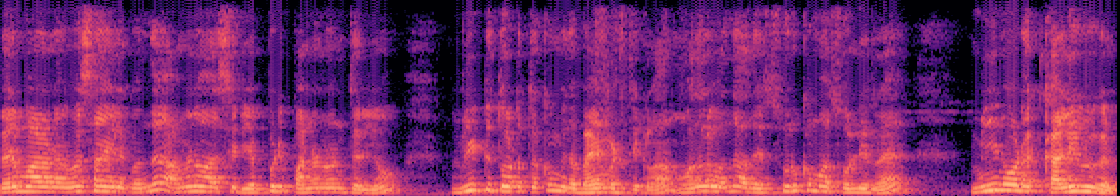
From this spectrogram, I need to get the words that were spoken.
பெரும்பாலான விவசாயிகளுக்கு வந்து அமினோ ஆசிட் எப்படி பண்ணணும்னு தெரியும். வீட்டு தோட்டத்துக்கும் இதை பயன்படுத்திக்கலாம். முதல்ல வந்து அதை சுருக்கமாக சொல்லிடுறேன். மீனோட கழிவுகள்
